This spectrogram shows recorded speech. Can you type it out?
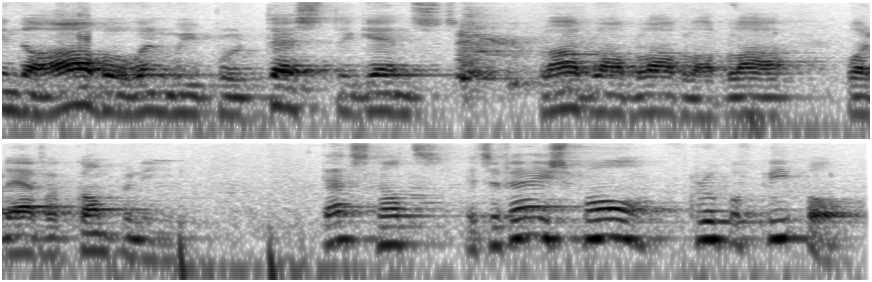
in the harbor when we protest against blah, blah, blah, blah, blah, whatever company? That's not, it's a very small group of people.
